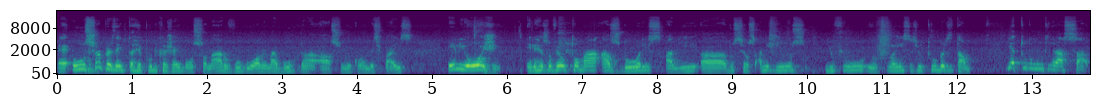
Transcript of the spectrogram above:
É, o senhor presidente da República, Jair Bolsonaro, vulgo o homem mais burro que assumiu o comando desse país, ele hoje, ele resolveu tomar as dores ali ah, dos seus amiguinhos, influ- influencers, youtubers e tal. E é tudo muito engraçado.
